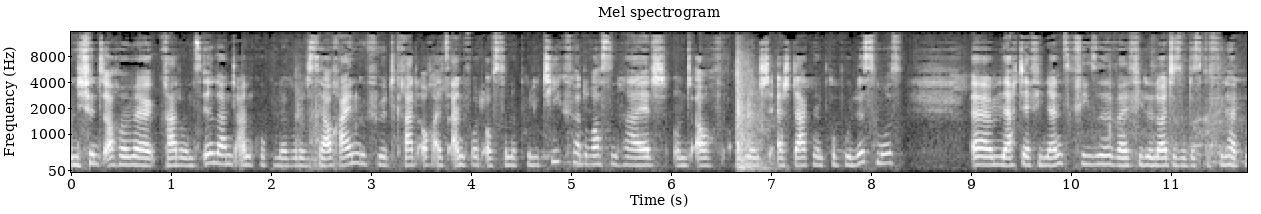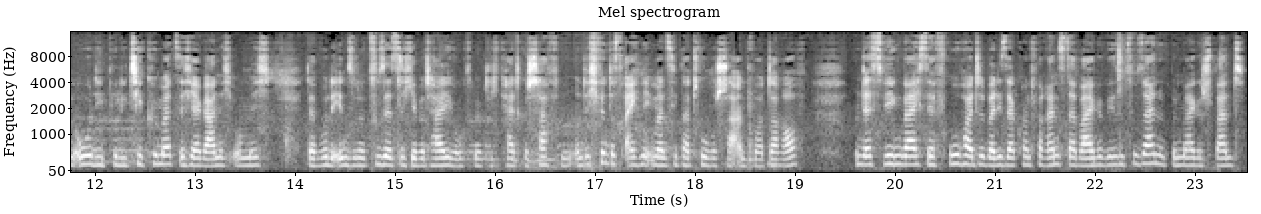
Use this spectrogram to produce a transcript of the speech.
Und ich finde es auch, wenn wir gerade uns Irland angucken, da wurde das ja auch eingeführt, gerade auch als Antwort auf so eine Politikverdrossenheit und auch einen erstarkenden Populismus, ähm, nach der Finanzkrise, weil viele Leute so das Gefühl hatten, oh, die Politik kümmert sich ja gar nicht um mich. Da wurde eben so eine zusätzliche Beteiligungsmöglichkeit geschaffen. Und ich finde das eigentlich eine emanzipatorische Antwort darauf. Und deswegen war ich sehr froh, heute bei dieser Konferenz dabei gewesen zu sein und bin mal gespannt,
